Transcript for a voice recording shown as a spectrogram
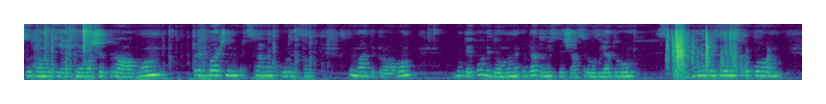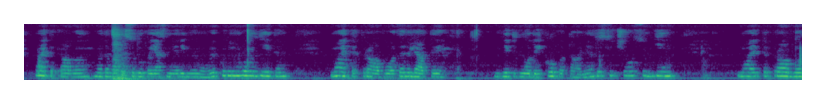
Суд вам роз'яснює ваше право, передбаченим процесуальним кодексом. Ви маєте право бути повідомлене про дату місце час розгляду на бездіяльність прокурора. Маєте право надавати суду пояснення рідної мови, яку вільно володієте. Маєте право заявляти відводи і клопотання до слідчого судді. Маєте право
